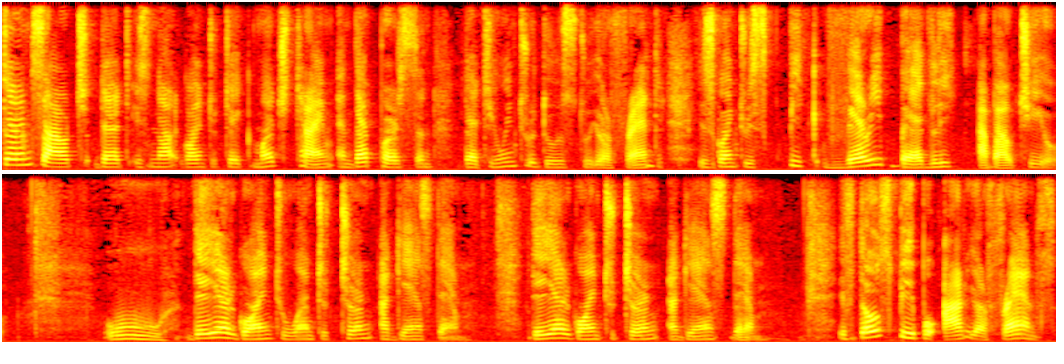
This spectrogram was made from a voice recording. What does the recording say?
Turns out that is not going to take much time, and that person that you introduce to your friend is going to speak very badly about you. Ooh, they are going to want to turn against them. They are going to turn against them. If those people are your friends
